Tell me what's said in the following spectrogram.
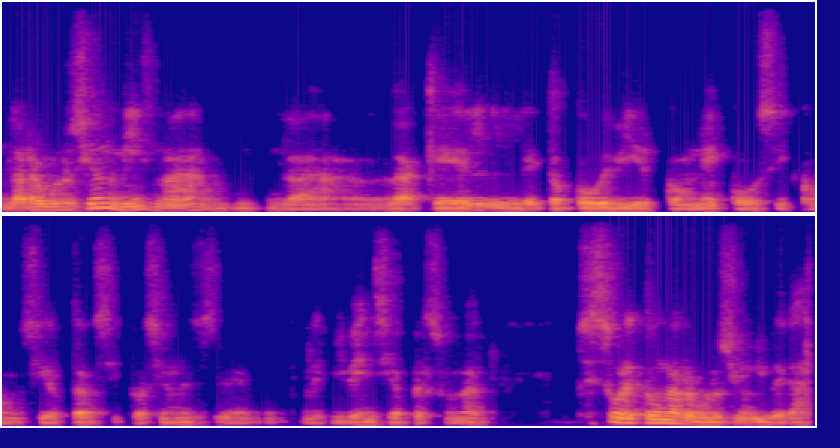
la revolución misma, la, que él le tocó vivir con ecos y con ciertas situaciones de, vivencia personal, pues es sobre todo una revolución liberal.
